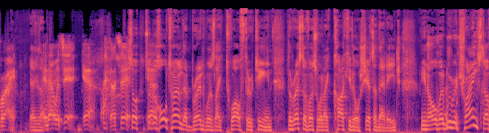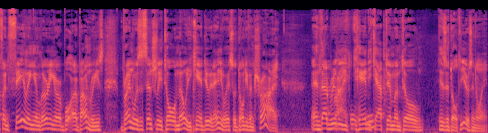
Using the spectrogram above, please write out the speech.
Right. yeah, exactly. And that was it. Yeah, that's it. So, so Yeah. the whole time that Brent was like 12, 13, the rest of us were like cocky little shits at that age, you know. But we were trying stuff and failing and learning our, our boundaries. Brent was essentially told, "No, you can't do it anyway, so don't even try," and that really Right. handicapped him until his adult years, in a way.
